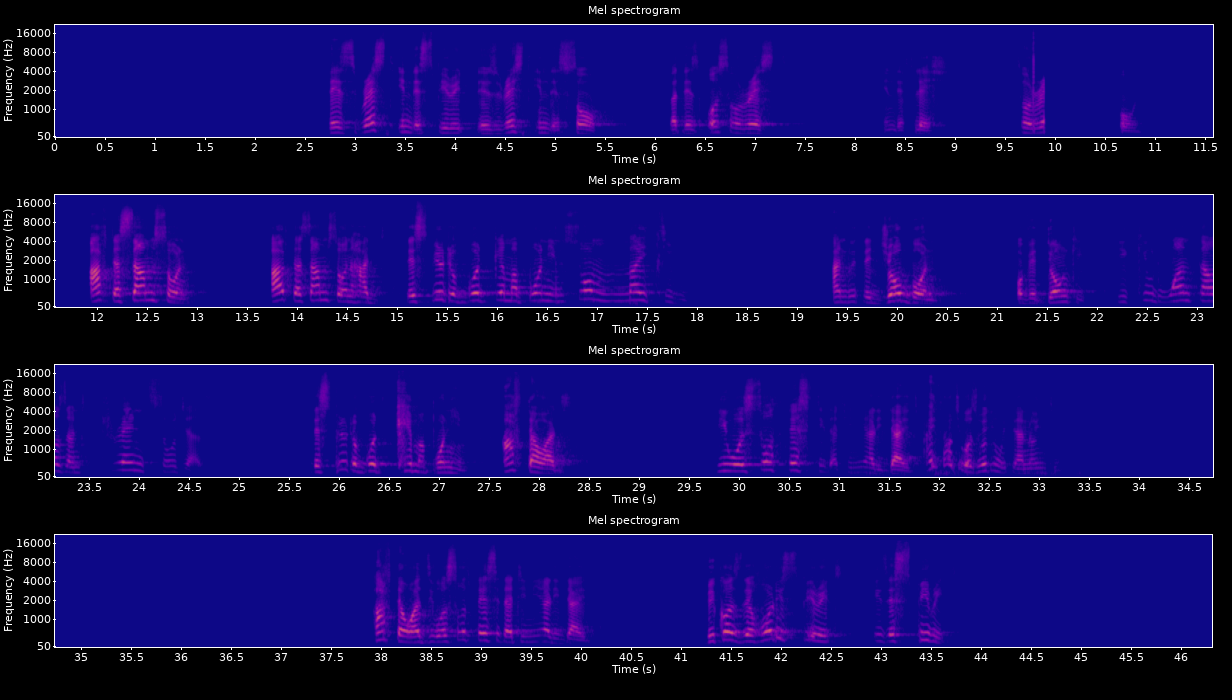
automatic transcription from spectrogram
There's rest in the spirit, there's rest in the soul, but there's also rest in the flesh. So rest fold. After Samson, after Samson had the Spirit of God came upon him so mightily, and with a jawbone of a donkey, he killed 1,000 trained soldiers. The Spirit of God came upon him. Afterwards, he was so thirsty that he nearly died. I thought he was working with the anointing. Afterwards, he was so thirsty that he nearly died. Because the Holy Spirit is a spirit.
